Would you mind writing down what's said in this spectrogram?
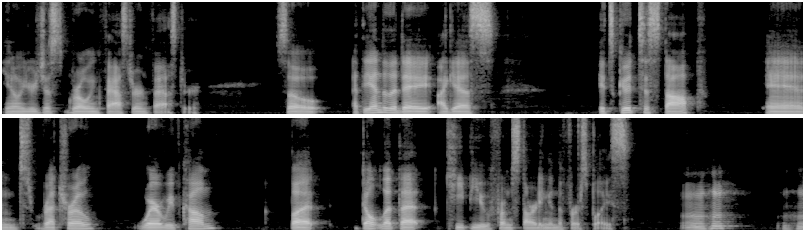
you know you're just growing faster and faster. So at the end of the day, I guess it's good to stop and retro where we've come, but don't let that keep you from starting in the first place. Mm-hmm. Mm-hmm.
